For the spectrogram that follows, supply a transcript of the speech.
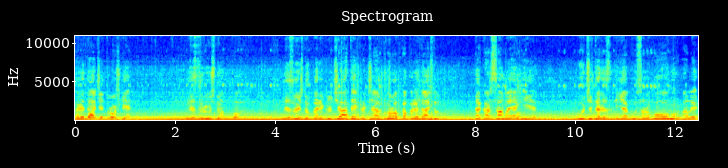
Передачі трошки незручно незвично переключати, хоча коробка передач тут така ж сама, як і у 4, як у 40-му, але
